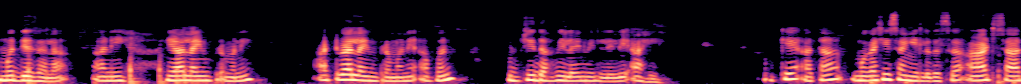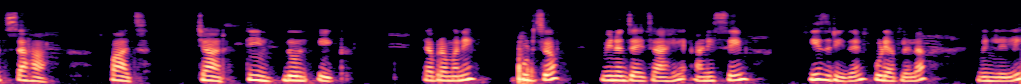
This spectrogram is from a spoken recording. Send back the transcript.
मध्य झाला आणि या लाईनप्रमाणे आठव्या लाईनप्रमाणे आपण पुढची दहावी लाईन विणलेली आहे. ओके आता मगाशी सांगितलं तसं आठ सात सहा पाच चार तीन दोन एक. त्याप्रमाणे पुढचं विणत जायचं आहे आणि सेम हीच डिझाईन पुढे आपल्याला विणलेली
